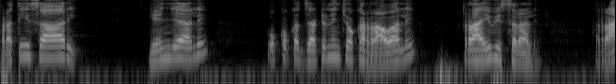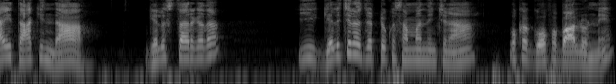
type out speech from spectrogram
ప్రతిసారి ఏం చేయాలి? ఒక్కొక్క జట్టు నుంచి ఒకరు రావాలి రాయి విసరాలి. రాయి తాకిందా? గెలుస్తారు కదా. ఈ గెలిచిన జట్టుకు సంబంధించిన ఒక గోప బాలుణ్ణి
